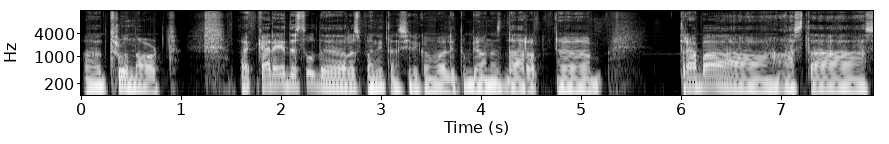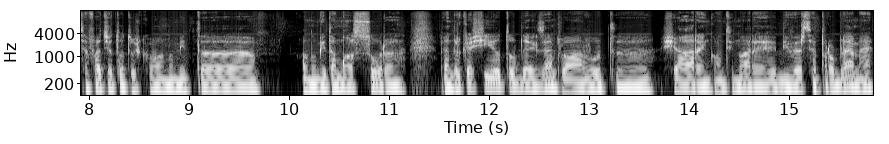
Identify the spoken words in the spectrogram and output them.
uh, True North, care e destul de răspândită în Silicon Valley, to be honest, dar uh, treaba asta se face totuși cu o anumită, cu o anumită măsură. Pentru că și YouTube, de exemplu, a avut uh, și are în continuare diverse probleme,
